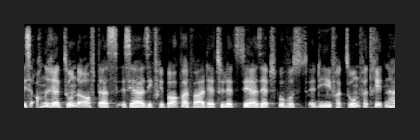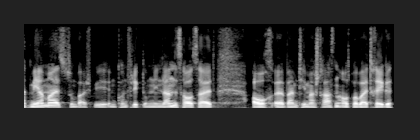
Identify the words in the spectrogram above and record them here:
ist auch eine Reaktion darauf, dass es ja Siegfried Borgward war, der zuletzt sehr selbstbewusst äh, die Fraktion vertreten hat, mehrmals, zum Beispiel im Konflikt um den Landeshaushalt, auch äh, beim Thema Straßenausbaubeiträge.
